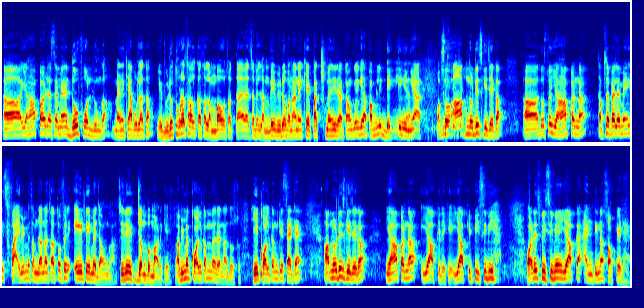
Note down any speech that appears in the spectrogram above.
यहाँ पर जैसे मैं दो फ़ोन लूँगा। मैंने क्या बोला था? ये वीडियो थोड़ा सा हल्का सा लंबा हो सकता है वैसे मैं लंबे वीडियो बनाने के पक्ष में नहीं रहता हूँ क्योंकि यार पब्लिक देखती नहीं है यार। सो so, आप नोटिस कीजिएगा। दोस्तों यहाँ पर ना सबसे पहले मैं इस फाइव ए में समझाना चाहता हूँ, फिर एट ए में जाऊँगा, सीधे जंप मार के। अभी मैं कॉलकम में रहना दोस्तों, ये कॉलकम के सेट हैं। आप नोटिस कीजिएगा, यहाँ पर ना, ये आपके देखिए, ये आपकी पीसीबी है, और इस पीसी में ये आपका एंटीना सॉकेट है,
